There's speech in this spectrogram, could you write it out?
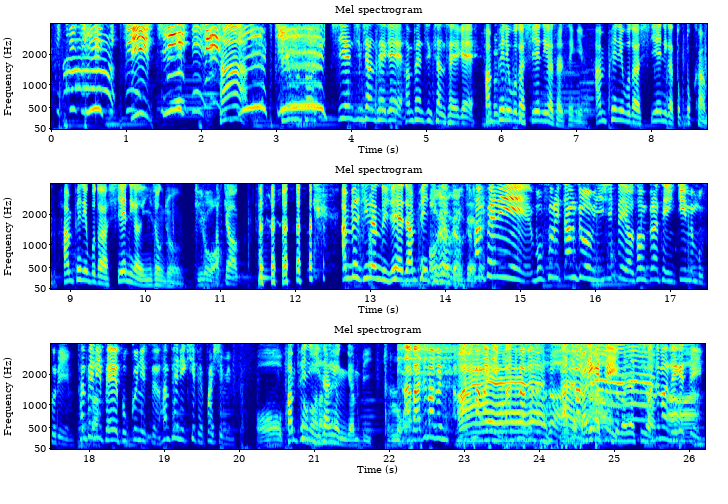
직직직직직 직직직직 자 지금부터 CN 칭찬 3개 한팬 칭찬 3개 한 팬이보다 CN이가 잘생김 한 팬이보다 CN이가 똑똑함 한 팬이보다 CN이가 인성 좋음 뒤로 와. 합격 한팬 칭찬도 이제 해야지 한팬 오케이, 칭찬도 오케이, 이제 한 팬이 목소리 짱 좋음 20대 여성들한테 인기 있는 목소리임 한 팬이 배에 복근 있음 한 팬이 키 180임 오. 한 팬이 평평하네. 이상형 연비 절로. 아 마지막은 마지막 아니 마지막은 아, 마지막 아, 네 마지막 치지 마. 마지막 네 아. 개째임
